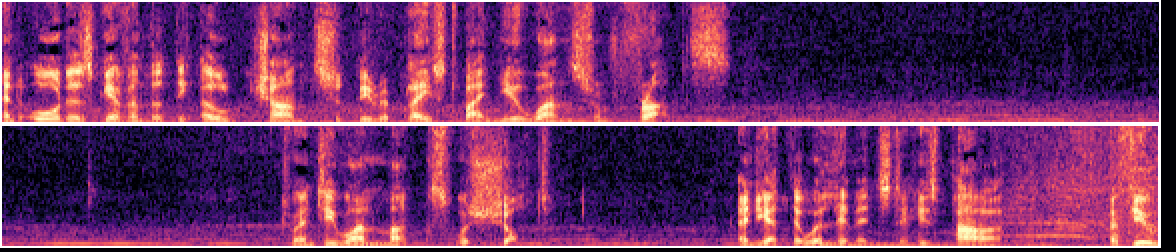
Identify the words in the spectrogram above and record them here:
and orders given that the old chants should be replaced by new ones from France. Twenty-one monks were shot. And yet there were limits to his power. A few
